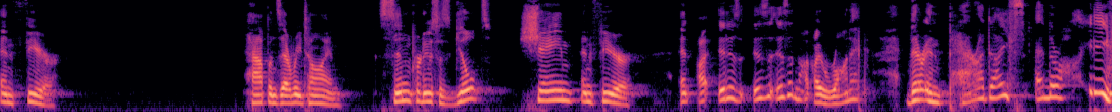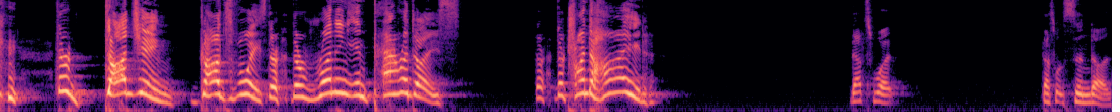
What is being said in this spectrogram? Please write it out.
and fear. Happens every time. Sin produces guilt, shame, and fear. And I, it is, is, is it not ironic? They're in paradise and they're hiding. they're dodging God's voice. They're, they're running in paradise. They're, they're trying to hide. That's what, that's what sin does.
